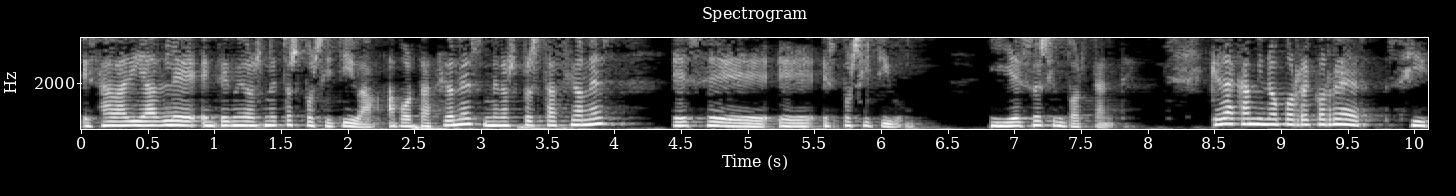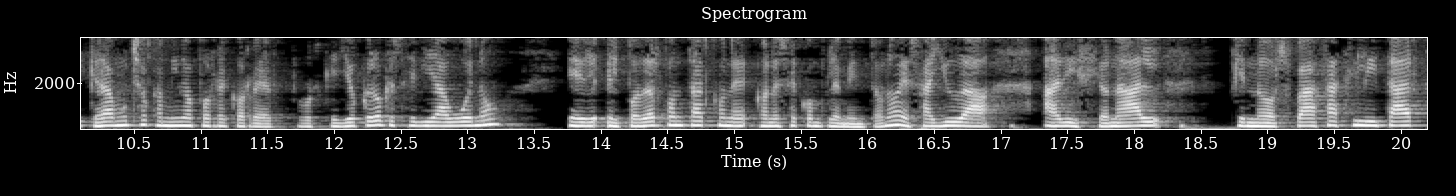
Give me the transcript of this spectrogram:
esa variable en términos netos positiva. Aportaciones menos prestaciones es, es positivo. Y eso es importante. ¿Queda camino por recorrer? Sí, queda mucho camino por recorrer, porque yo creo que sería bueno el, poder contar e, con, ese complemento, ¿no? Esa ayuda adicional que nos va a facilitar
